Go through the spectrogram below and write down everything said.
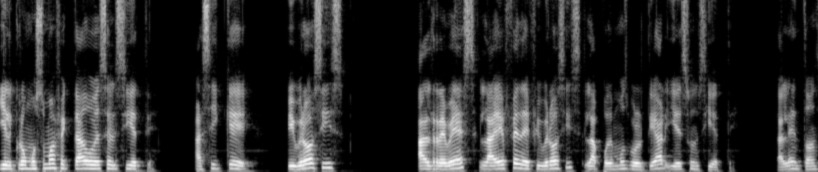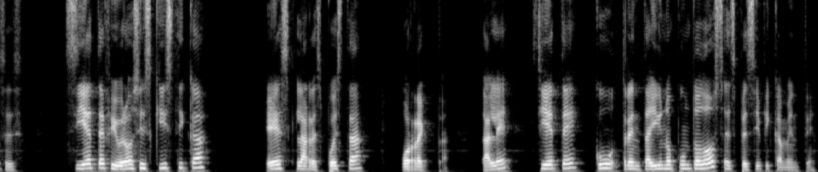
y el cromosoma afectado es el 7. Así que fibrosis al revés, la F de fibrosis la podemos voltear y es un 7. ¿Vale? Entonces, 7 fibrosis quística es la respuesta correcta. ¿Sale? 7Q31.2 específicamente.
